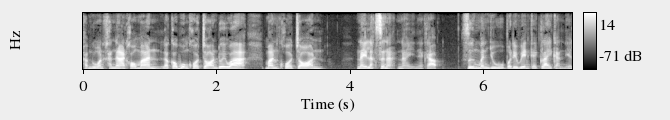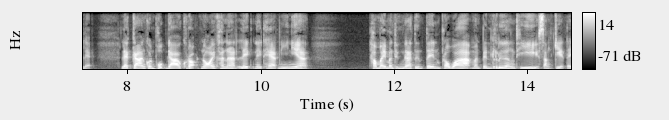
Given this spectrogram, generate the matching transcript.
คำนวณขนาดของมัน แล้วก็วงโคจรด้วยว่ามันโคจรในลักษณะไหนนะครับ ซึ่งมันอยู่บริเวณใกล้ ๆ กันนี่แหละ และการค้นพบดาวเคราะห์น้อยขนาดเล็กในแถบนี้เนี่ย ทำไมมันถึงน่าตื่นเต้น เพราะว่ามันเป็นเรื่องที่สังเกตได้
